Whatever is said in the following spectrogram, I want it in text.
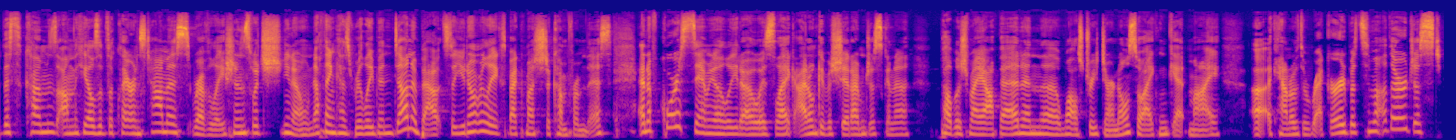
This comes on the heels of the Clarence Thomas revelations, which you know nothing has really been done about. So you don't really expect much to come from this. And of course, Samuel Alito is like, I don't give a shit. I'm just going to publish my op-ed in the Wall Street Journal so I can get my uh, account of the record. But some other just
